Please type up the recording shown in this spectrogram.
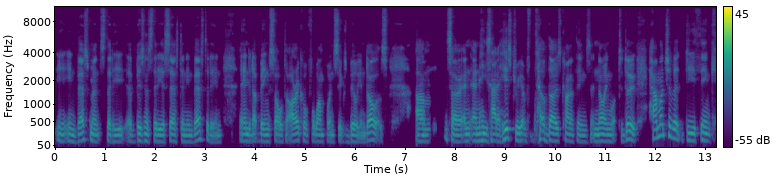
investments that he a business that he assessed and invested in ended up being sold to Oracle for 1.6 billion dollars. Um, so and and he's had a history of, of those kind of things and knowing what to do. How much of it do you think,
